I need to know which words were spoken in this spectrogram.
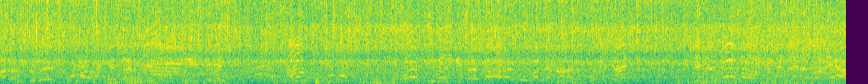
ஆர் எஸ் சுரேஷ்குமார் போட்டி வருகின்ற தாரதி வல்லநாடு முருகன் இந்த நோட்டை வந்து இருப்பதையா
